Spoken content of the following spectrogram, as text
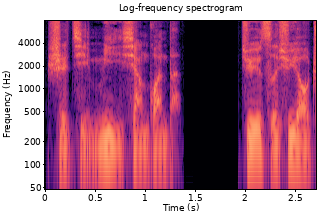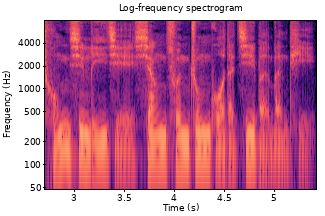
是紧密相关的。据此，需要重新理解乡村中国的基本问题。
